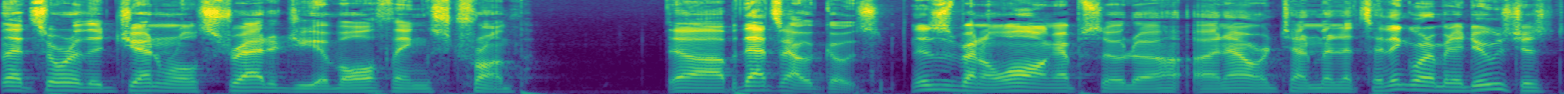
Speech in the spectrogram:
That's sort of the general strategy of all things Trump. Uh, but that's how it goes. This has been a long episode, uh, an hour and 10 minutes. I think what I'm going to do is just,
